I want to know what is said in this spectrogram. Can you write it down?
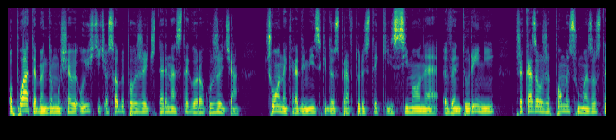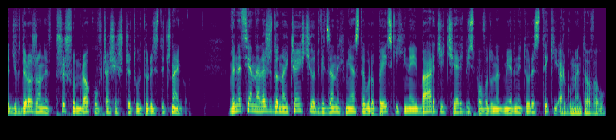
Opłatę będą musiały uiścić osoby powyżej 14 roku życia. Członek Rady Miejskiej do Spraw Turystyki Simone Venturini przekazał, że pomysł ma zostać wdrożony w przyszłym roku w czasie szczytu turystycznego. Wenecja należy do najczęściej odwiedzanych miast europejskich i najbardziej cierpi z powodu nadmiernej turystyki, argumentował.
